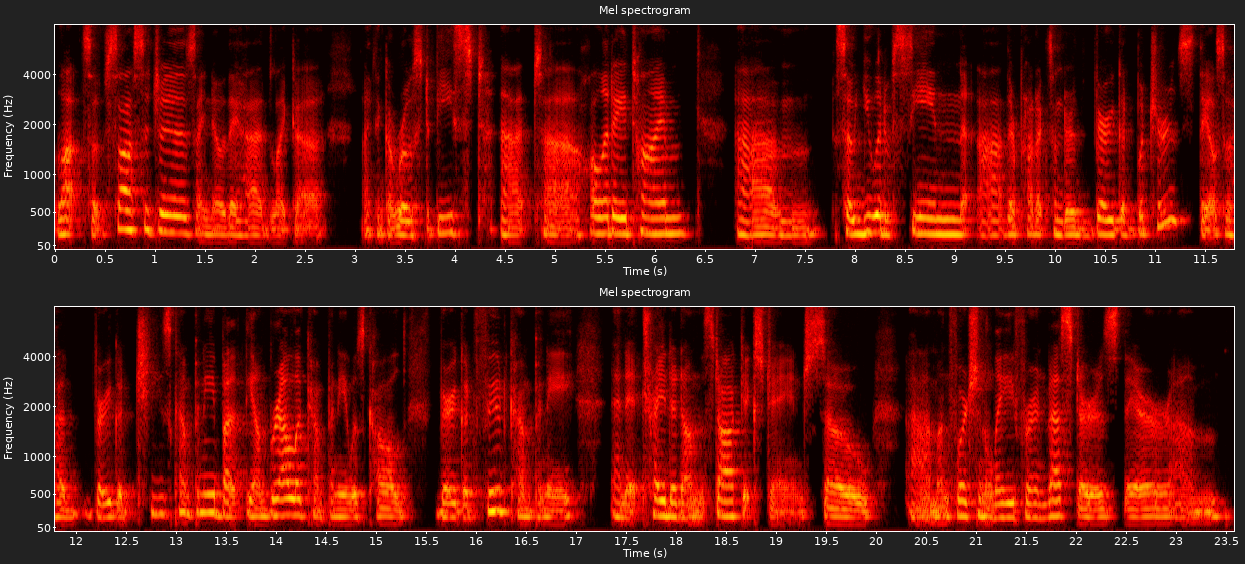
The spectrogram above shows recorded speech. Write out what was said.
Lots of sausages. I know they had like a, I think a roast beast at uh, holiday time. Um, so you would have seen uh, their products under Very Good Butchers. They also had Very Good Cheese Company, but the umbrella company was called Very Good Food Company, and it traded on the stock exchange. So um, unfortunately for investors, their um,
